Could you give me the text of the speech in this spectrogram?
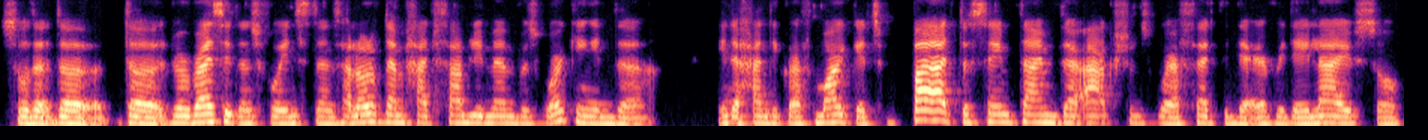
So the, the the the residents for instance a lot of them had family members working in the in the handicraft markets but at the same time their actions were affecting their everyday lives. So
